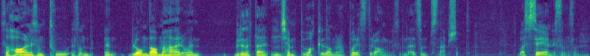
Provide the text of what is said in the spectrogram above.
Så har han liksom to, en sånn en blond dame her og en brunett der. Mm. Kjempevakre damer da, på restaurant. Liksom. Det er et sånt snapshot. Bare ser liksom sånn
